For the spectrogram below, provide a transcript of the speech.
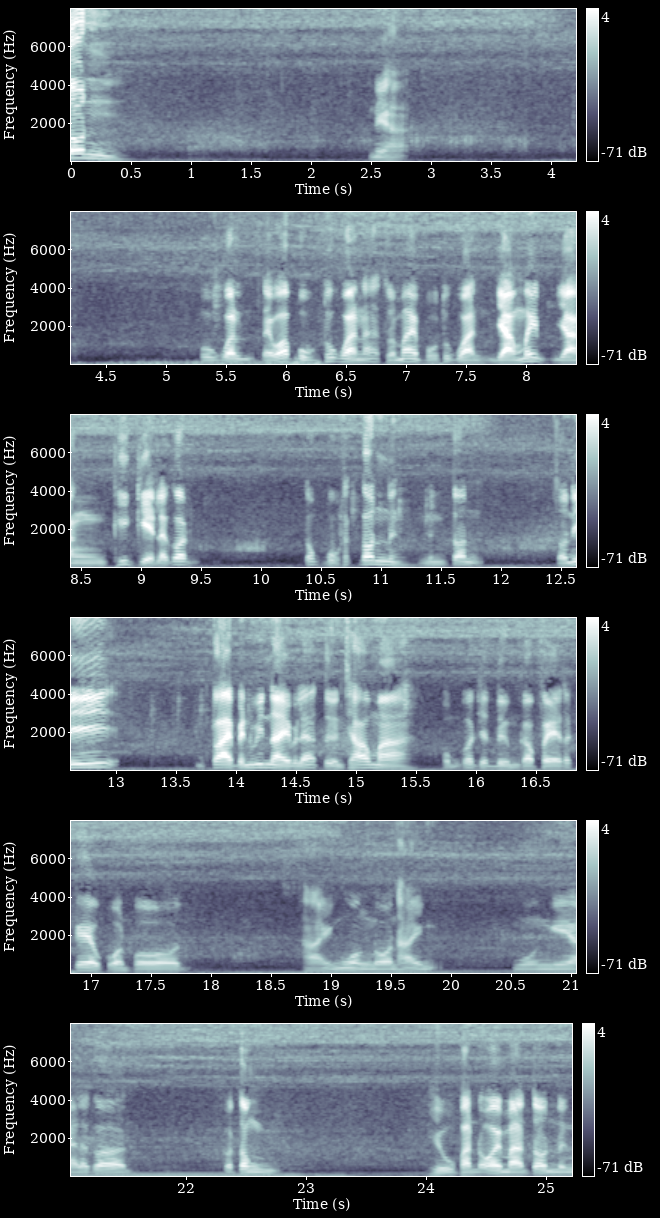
ต้นเนี่ยฮะปลูกวันแต่ว่าปลูกทุกวันนะส่วนมากปลูกทุกวันอย่างไม่อย่างขี้เกียจแล้วก็ต้องปลูกสักต้นหนึ่งหนึ่งต้น ตอนนี้กลายเป็นวินัยไปแล้ว ตื่นเช้ามา ผมก็จะดื่มกาแฟสักแก้วก่อนพอ หายง่วงนอนหายง่วงเงียแล้วก็ก็ต้องหิ้วพันอ้อยมาต้นหนึ่ง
